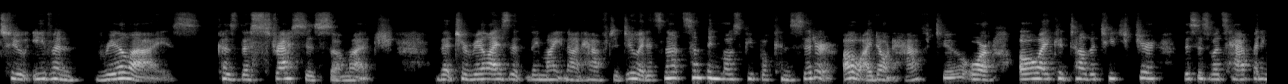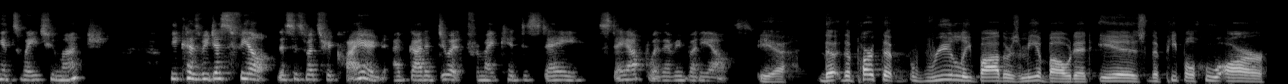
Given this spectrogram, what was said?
to even realize, because the stress is so much, that to realize that they might not have to do it it's not something most people consider oh i don't have to or oh i could tell the teacher this is what's happening it's way too much because we just feel this is what's required. I've got to do it for my kid to stay stay up with everybody else. Yeah. The the part that really bothers me about it is the people who are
